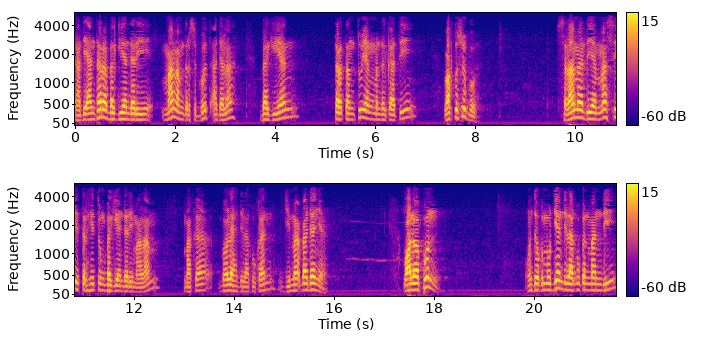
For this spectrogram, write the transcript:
Nah, di antara bagian dari malam tersebut adalah bagian tertentu yang mendekati waktu subuh. Selama dia masih terhitung bagian dari malam, maka boleh dilakukan jima badannya. Walaupun untuk kemudian dilakukan mandi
